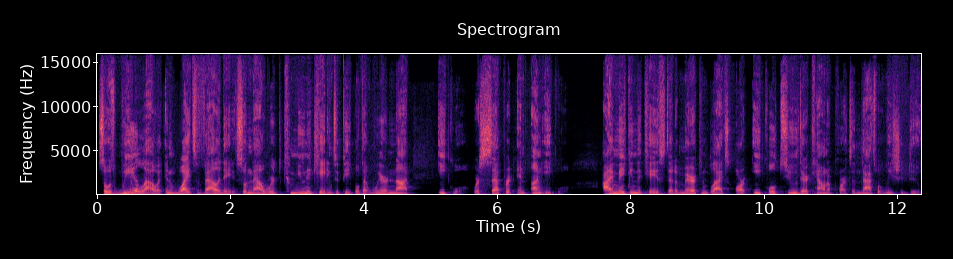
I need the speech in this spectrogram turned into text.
So as we allow it and whites validate it. So now we're communicating to people that we're not equal, we're separate and unequal. I'm making the case that American blacks are equal to their counterparts, and that's what we should do.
